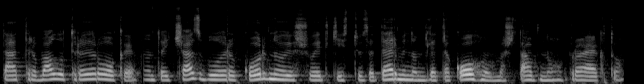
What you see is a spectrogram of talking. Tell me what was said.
та тривало три роки. На той час було рекордною швидкістю за терміном для такого масштабного проекту.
